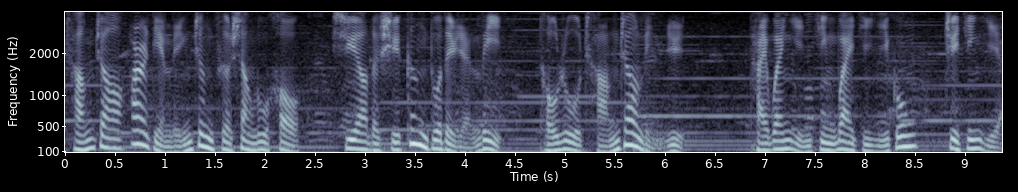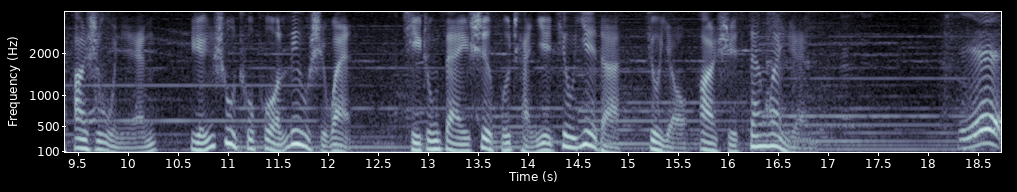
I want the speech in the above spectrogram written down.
长照二点零政策上路后，需要的是更多的人力投入长照领域。 台湾引进外籍移工至今已二十五年，人数突破六十万，其中在社服产业就业的就有二十三万人。爷爷，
